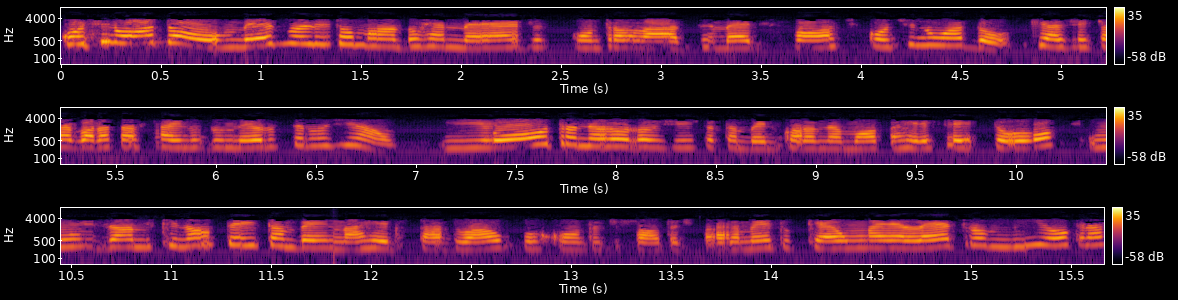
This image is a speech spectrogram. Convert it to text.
Continua a dor. Mesmo ele tomando remédios controlados, remédios fortes, continua a dor. Que a gente agora está saindo do neurocirurgião. E outra neurologista também do Coronel Mota receitou um exame que não tem também na rede estadual por conta de falta de pagamento, que é uma eletromiografia,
